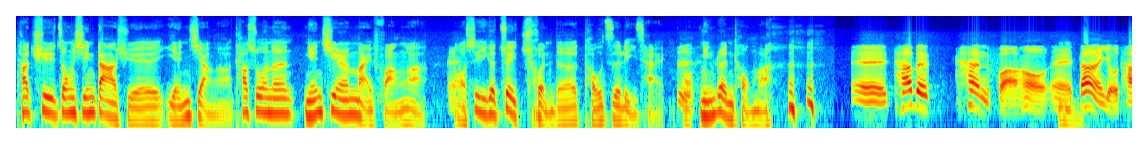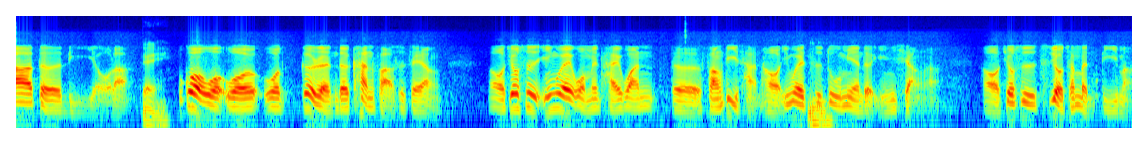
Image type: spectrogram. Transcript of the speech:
他去中兴大学演讲啊，他说呢，年轻人买房啊，哦是一个最蠢的投资理财，哦，您认同吗？呃，他的。看法哈，诶、欸，当然有他的理由啦。对，不过我我我个人的看法是这样，哦，就是因为我们台湾的房地产哈，因为制度面的影响啊，哦，就是持有成本低嘛，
